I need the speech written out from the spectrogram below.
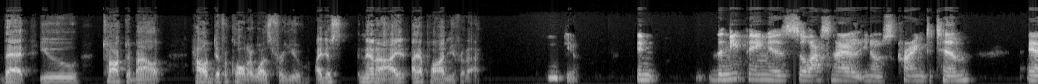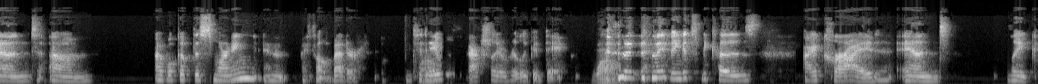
that you talked about how difficult it was for you. I just nana i, I applaud you for that. Thank you. And the neat thing is so last night you know i was crying to tim and um I woke up this morning and I felt better. today wow. was actually a really good day. Wow. and I think it's because I cried and like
